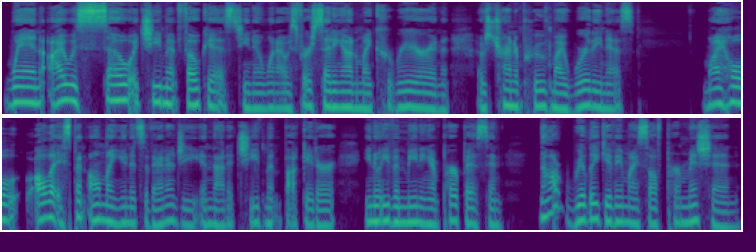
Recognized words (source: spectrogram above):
When I was so achievement focused, you know, when I was first setting out in my career and I was trying to prove my worthiness, my whole, all I spent all my units of energy in that achievement bucket or, you know, even meaning and purpose and not really giving myself permission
